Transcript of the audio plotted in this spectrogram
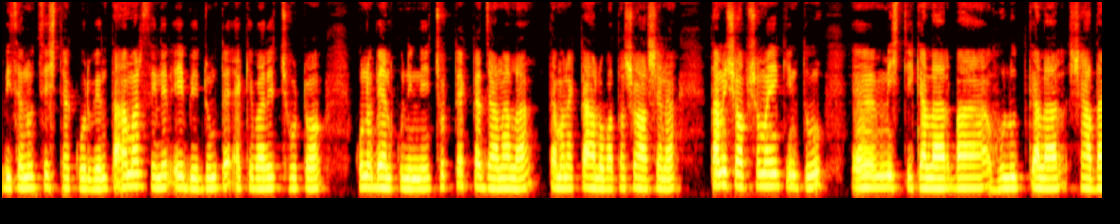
বিছানোর চেষ্টা করবেন। তা আমার ছেলের এই বেডরুমটা একেবারে ছোট, কোনো ব্যালকনি নেই। ছোট্ট একটা জানালা, তেমন একটা আলো বাতাসও আসে না। তা আমি সবসময় কিন্তু মিষ্টি কালার বা হলুদ কালার, সাদা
